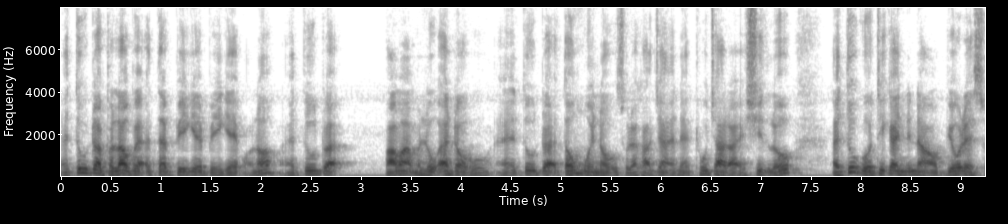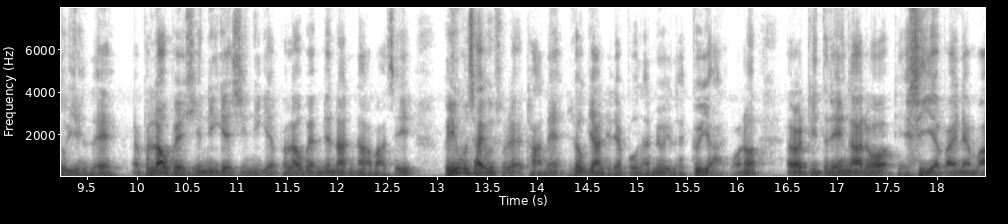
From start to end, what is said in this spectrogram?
အဲသူ့အတွက်ဘလောက်ပဲအသက်ပေးခဲ့ပေးခဲ့ပေါ့နော်အဲသူ့အတွက်ဘာမှမလိုအပ်တော့ဘူးအဲသူ့အတွက်အသုံးဝင်တော့ဘူးဆိုတဲ့ခါကျရင်လည်းထိုးချတာရှိသလို အဲသူ့ကိုထိခိုက်နေတာအောင်ပြောတယ်ဆိုရင်လည်းအဲဘလောက်ပဲရင်းနှီးခဲ့ရင်းနှီးခဲ့ဘလောက်ပဲမျက်နှာနာပါစေဘေးမဆိုင်ဘူးဆိုတဲ့အထာနဲ့လောက်ပြနေတဲ့ပုံစံမျိုးတွေလည်းတွေ့ရတယ်ပေါ့နော်အဲ့တော့ဒီသတင်းကတော့ဒီဒီရပိုင်းထဲမှာ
